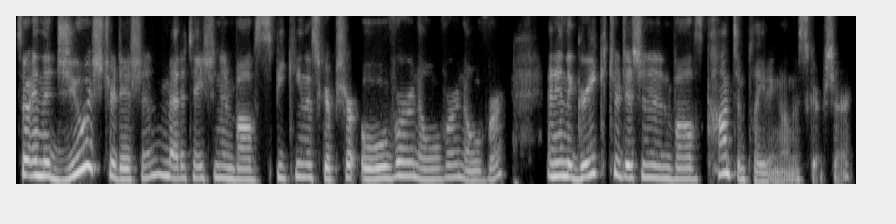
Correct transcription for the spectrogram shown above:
So, in the Jewish tradition, meditation involves speaking the scripture over and over and over. And in the Greek tradition, it involves contemplating on the scripture.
